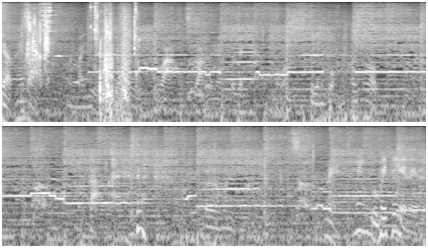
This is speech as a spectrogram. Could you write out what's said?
อยากให้ดาบมันมาอยู่วางวางเนี่ยก็เลยเพราะว่าปืนผมไม่ค่อยชอบกากเออมันไม่ไม่งดูไม่เท่เลยอะ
